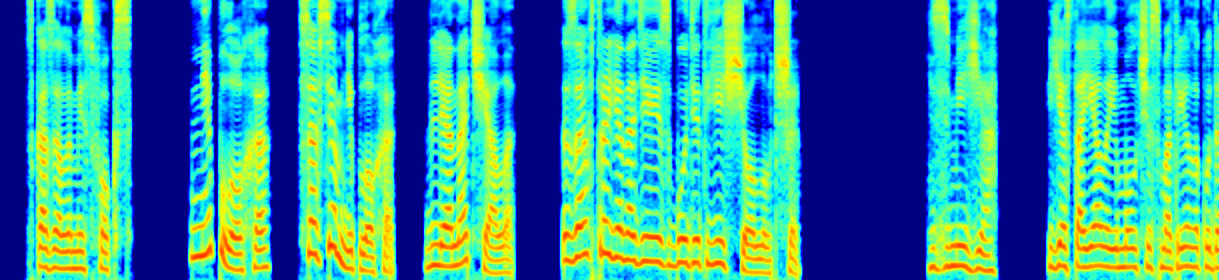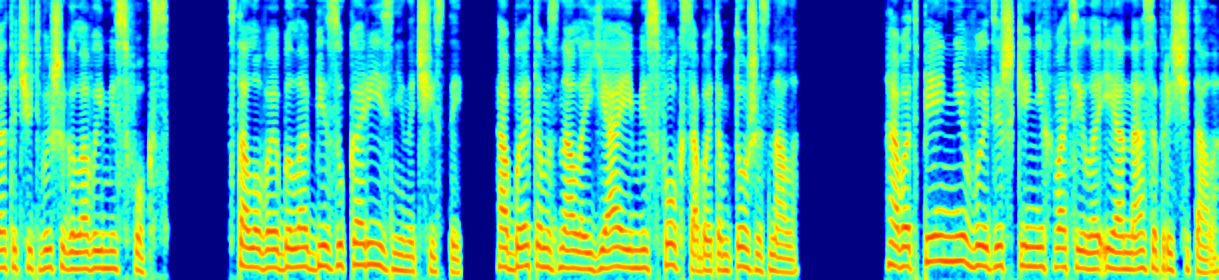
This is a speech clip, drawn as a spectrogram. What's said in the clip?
— сказала мисс Фокс, — «неплохо, совсем неплохо, для начала. Завтра, я надеюсь, будет еще лучше». «Змея». Я стояла и молча смотрела куда-то чуть выше головы мисс Фокс. Столовая была безукоризненно чистой. Об этом знала я, и мисс Фокс об этом тоже знала. А вот Пенни выдержки не хватило, и она запричитала.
